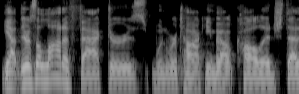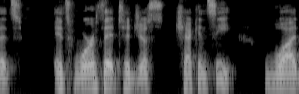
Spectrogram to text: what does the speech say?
yeah there's a lot of factors when we're talking about college that it's it's worth it to just check and see what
